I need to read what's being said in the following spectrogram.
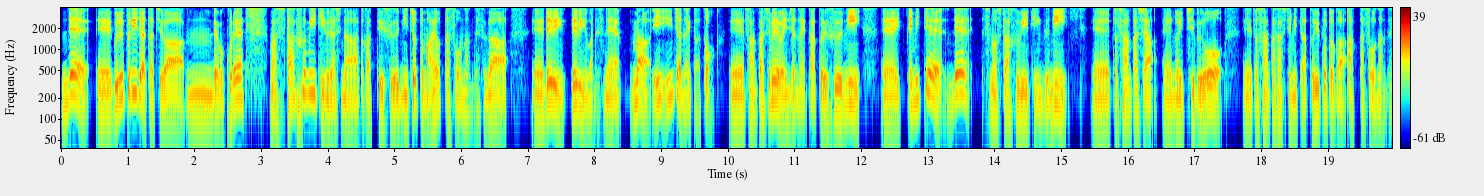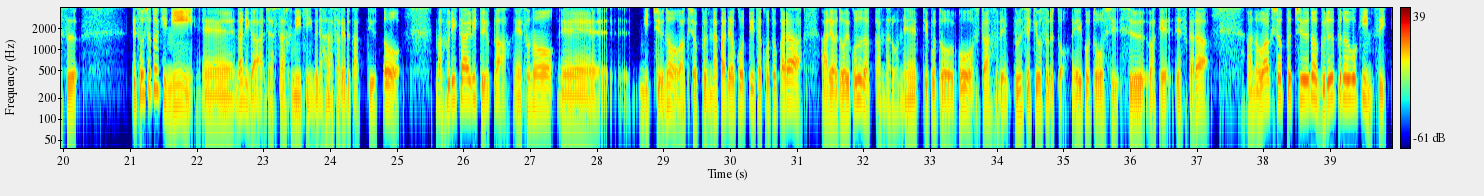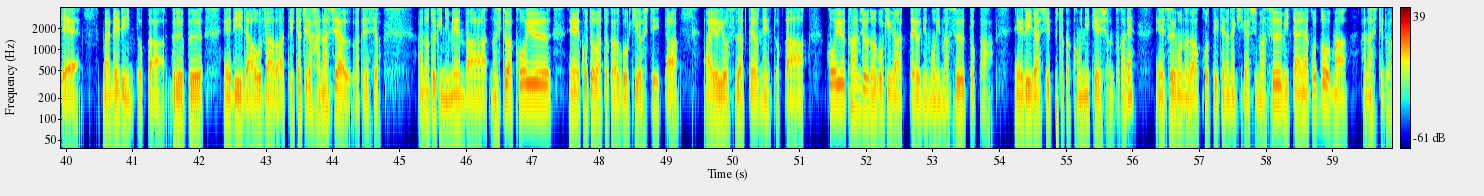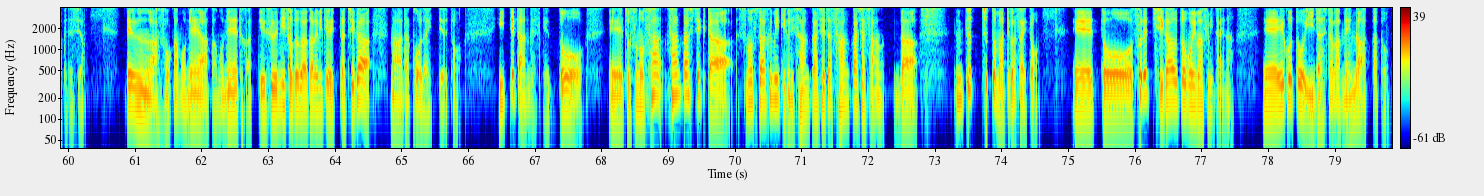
で、えー、グループリーダーたちは、うん、でもこれ、まあ、スタッフミーティングだしな、とかっていうふうにちょっと迷ったそうなんですが、えー、レビン、レビンはですね、まあいい、いんじゃないかと、えー、参加してみればいいんじゃないかというふうに、えー、言ってみて、で、そのスタッフミーティングに、えっ、ー、と、参加者の一部を、えっ、と、参加させてみたということがあったそうなんです。で、そうした時に、えー、何がジャスタッフミーティングで話されるかっていうと、まあ、振り返りというか、えー、その、えー、日中のワークショップの中で起こっていたことから、あれはどういうことだったんだろうねっていうことをスタッフで分析をするということをしするわけですから、あの、ワークショップ中のグループの動きについて、まあ、レビンとかグループリーダー、オブザーバーっていう人たちが話し合うわけですよ。あの時にメンバーの人はこういう言葉とか動きをしていた、ああいう様子だったよねとか、こういう感情の動きがあったように思いますとか、リーダーシップとかコミュニケーションとかね、そういうものが起こっていたような気がしますみたいなことをまあ話してるわけですよ。で、うん、あ、そうかもね、ああかもね、とかっていうふうに外側から見てる人たちが、まあ、だこうだ言ってると。言ってたんですけど、えっ、ー、と、その参加してきた、そのスタッフミーティングに参加してた参加者さんが、ちょ、ちょっと待ってくださいと。えっ、と、それ違うと思いますみたいな、えー、いうことを言い出した場面があったと。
